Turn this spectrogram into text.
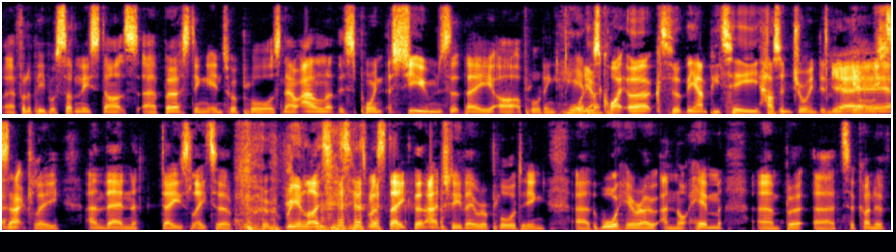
uh, full of people suddenly starts uh, bursting into applause. Now, Alan at this point assumes that they are applauding him. Well, he's quite irked that the amputee hasn't joined in. the Yeah, applause. exactly. And then days later, realizes his mistake that actually they were applauding uh, the war hero and not him. Um, but uh, to kind of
